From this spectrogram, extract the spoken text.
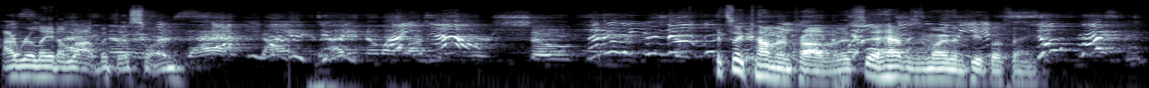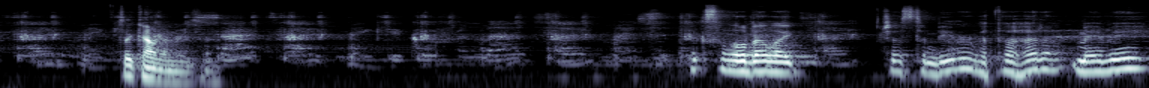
I relate a lot with this one. exactly what you're doing right now. So Literally, you're not It's a common problem. It's, it happens more than people think. It's a common reason. Looks a little bit like Justin Bieber with the hood up, maybe.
